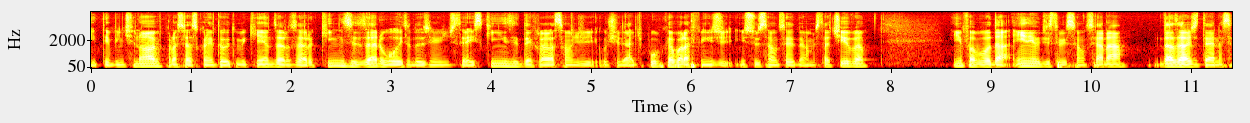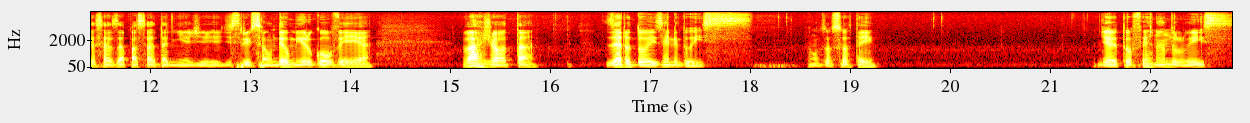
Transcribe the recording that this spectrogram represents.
Item 29, processo 48.500.0015.08.2023.15, declaração de utilidade pública para fins de instituição de servidão administrativa, em favor da Enel Distribuição Ceará, das áreas de terra necessárias à passagem da linha de distribuição Delmiro Gouveia, Varjota 02N2. Vamos ao sorteio. Diretor Fernando Luiz.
